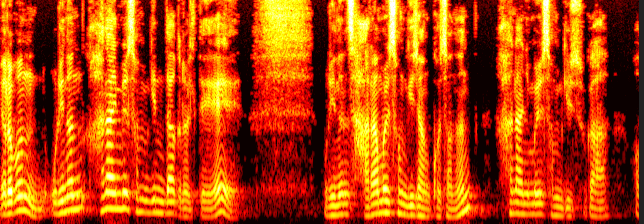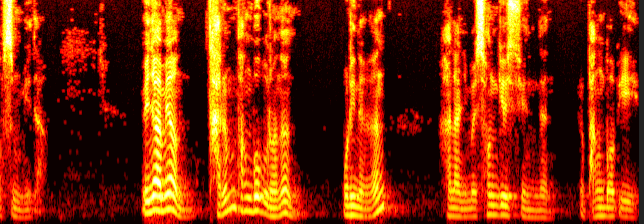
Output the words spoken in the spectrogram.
여러분, 우리는 하나님을 섬긴다 그럴 때 우리는 사람을 섬기지 않고서는 하나님을 섬길 수가 없습니다. 왜냐하면 다른 방법으로는 우리는 하나님을 섬길 수 있는 방법이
